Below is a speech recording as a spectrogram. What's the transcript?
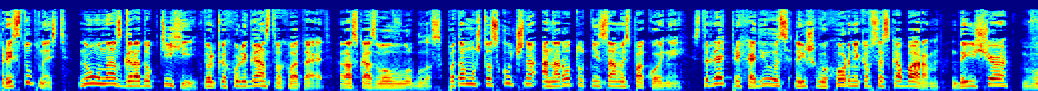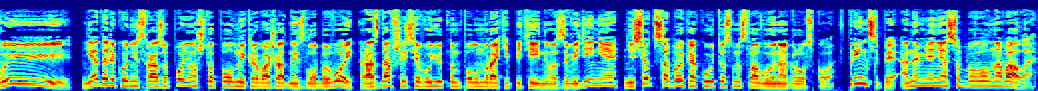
«Преступность? Ну, у нас городок тихий, только хулиганства хватает», — рассказывал Вурглас. «Потому что скучно, а народ тут не самый спокойный. Стрелять приходилось лишь в охорников с эскобаром. Да еще... Вы!» Я далеко не сразу понял, что полный кровожадный злобы вой, раздавшийся в уютном полумраке питейного заведения, несет с собой какую-то смысловую нагрузку. В принципе, она меня не особо волновала,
